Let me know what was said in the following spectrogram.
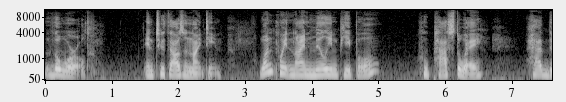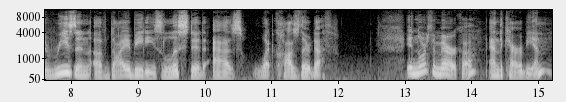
the world in 2019, 1.9 million people who passed away had the reason of diabetes listed as what caused their death. In North America and the Caribbean,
